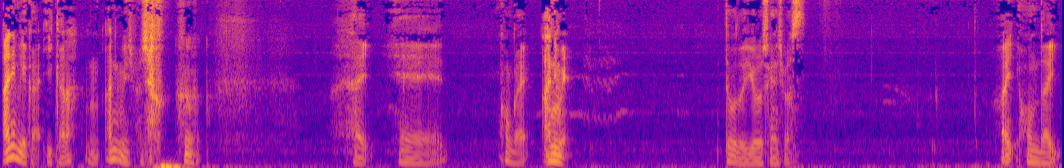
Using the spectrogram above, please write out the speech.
アニメかいいかな？うん、アニメしましょう。はい。えー、今回、アニメ。ってことでよろしくお願いします。はい、本題。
